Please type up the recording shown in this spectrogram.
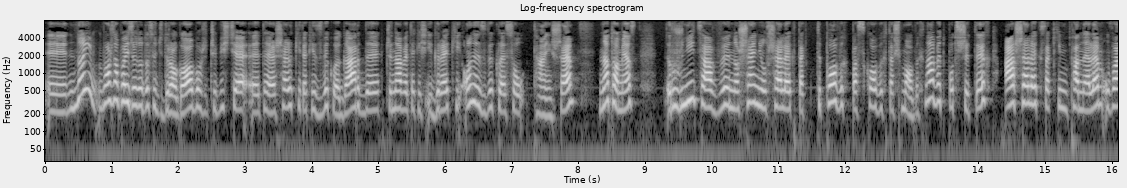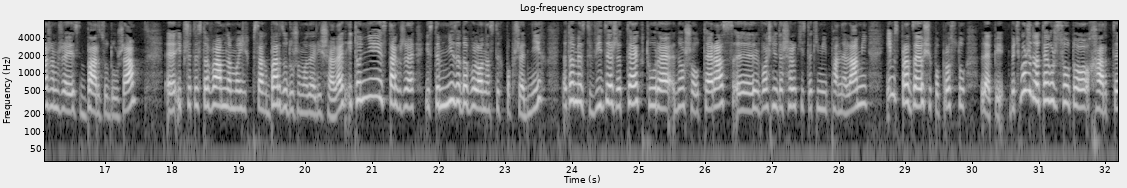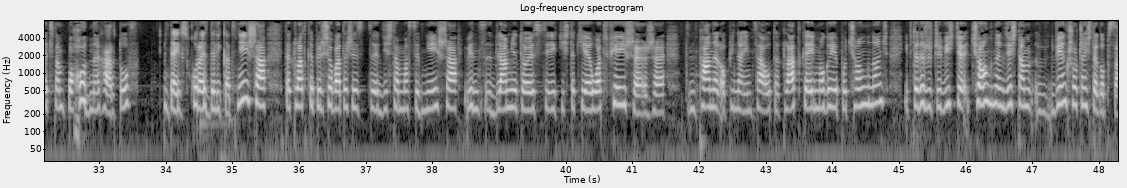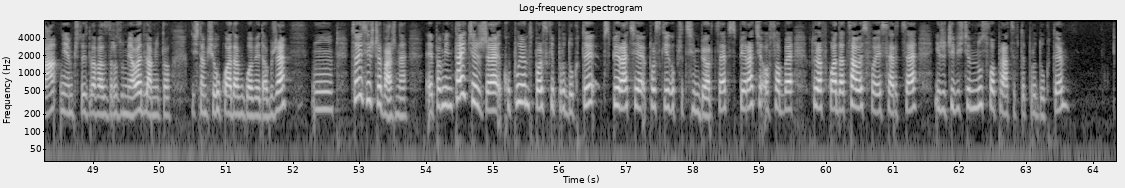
E, no i można powiedzieć, że to dosyć drogo, bo rzeczywiście e, te szelki, takie zwykłe gardy, czy nawet jakieś Y, one zwykle są tańsze. Natomiast różnica w noszeniu szelek tak typowych, paskowych, taśmowych, nawet podszytych, a szelek z takim panelem uważam, że jest bardzo duża e, i przetestowałam na moich psach bardzo dużo modeli szelek i to nie jest tak, że jestem niezadowolona z tych poprzednich, natomiast widzę, że te, które noszą teraz, e, właśnie te szelki z takimi panelami, im sprawdzają się po prostu lepiej. Być może dlatego, że są to harty, czy tam pochodne hartów, ta ich skóra jest delikatniejsza, ta klatka piersiowa też jest gdzieś tam masywniejsza, więc dla mnie to jest jakieś takie łatwiejsze, że ten panel opina im całą tę klatkę i mogę je pociągnąć i wtedy rzeczywiście ciągnę gdzieś tam większą część tego psa. Nie wiem, czy to jest dla Was zrozumiałe, dla mnie to gdzieś tam się układa w głowie dobrze. Mm, co jest jeszcze ważne? E, pamiętajcie, że kupując polskie produkty, wspieracie polskiego przedsiębiorcę, wspieracie osobę, która wkłada całe swoje serce i rzeczywiście mnóstwo pracy w te produkty.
